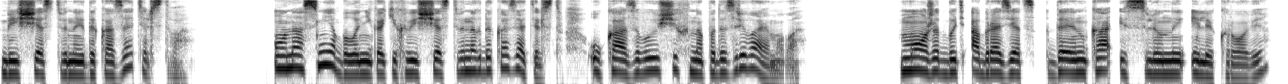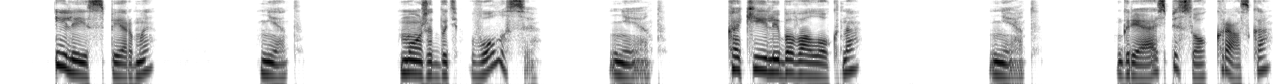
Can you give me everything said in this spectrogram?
Вещественные доказательства? У нас не было никаких вещественных доказательств, указывающих на подозреваемого. Может быть, образец ДНК из слюны или крови? Или из спермы? Нет. Может быть, волосы? Нет. Какие-либо волокна? Нет. Грязь, песок, краска?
